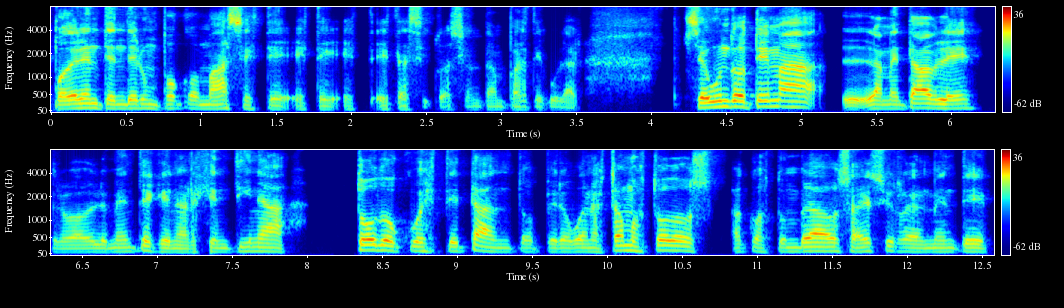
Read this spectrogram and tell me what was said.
poder entender un poco más este, este, esta situación tan particular. Segundo tema, lamentable probablemente que en Argentina todo cueste tanto, pero bueno, estamos todos acostumbrados a eso y realmente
